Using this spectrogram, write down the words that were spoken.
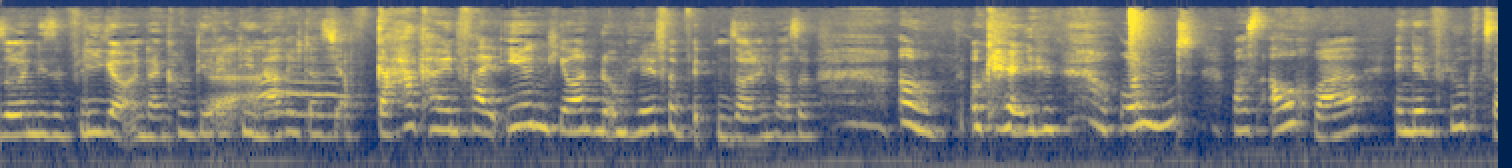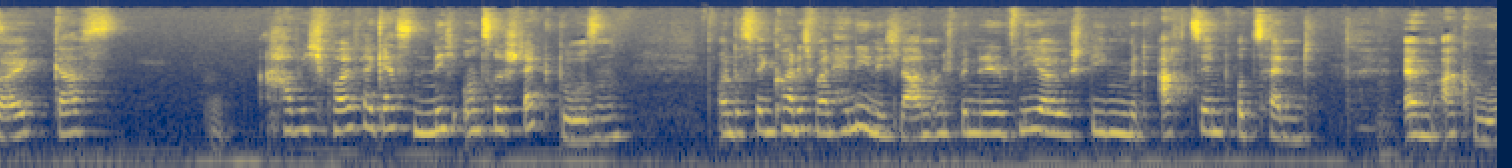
so in diesem Flieger und dann kommt direkt die Nachricht, dass ich auf gar keinen Fall irgendjemanden um Hilfe bitten soll. Und ich war so, oh, okay. Und was auch war, in dem Flugzeug gab's habe ich voll vergessen, nicht unsere Steckdosen. Und deswegen konnte ich mein Handy nicht laden und ich bin in den Flieger gestiegen mit 18% ähm, Akku.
